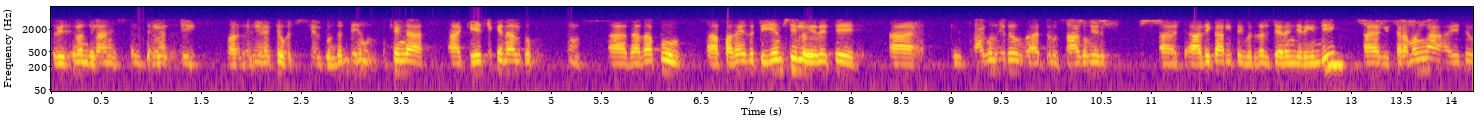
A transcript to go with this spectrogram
శ్రీశైలం జిల్లా జిల్లాకి వరద నీరు వచ్చి చేరుకుంటుంది. ముఖ్యంగా కేసీ కెనాల్కు దాదాపు పదహైదు టీఎంసీలు ఏదైతే ఆ, సాగునీరు అతను సాగునీరు అధికారులకి విడుదల చేయడం జరిగింది. క్రమంగా ఇటు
